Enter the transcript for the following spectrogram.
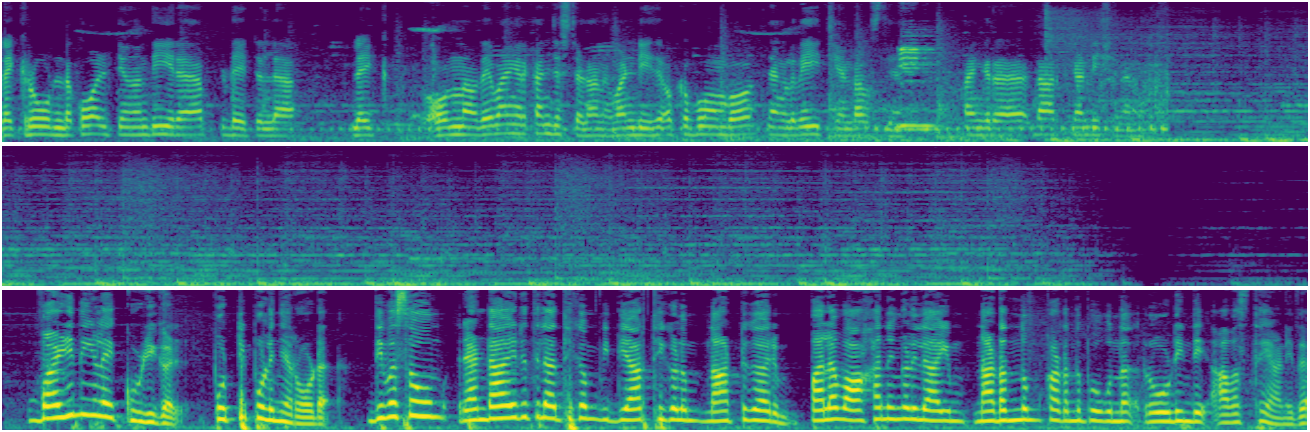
ലൈക്ക് റോഡിന്റെ ക്വാളിറ്റി ഒന്നും തീരെ അപ്ഡേറ്റ് അല്ല. ലൈക്ക് ഒന്നാമതേ ഭയങ്കര കൺജസ്റ്റഡ് ആണ്. വണ്ടി ഒക്കെ പോകുമ്പോൾ ഞങ്ങൾ വെയിറ്റ് ചെയ്യേണ്ട അവസ്ഥയാണ്. ഭയങ്കര ഡാർക്ക് കണ്ടീഷനാണ് വഴിനീളെ കുഴികൾ പൊട്ടിപ്പൊളിഞ്ഞ റോഡ്. ദിവസവും രണ്ടായിരത്തിലധികം വിദ്യാർത്ഥികളും നാട്ടുകാരും പല വാഹനങ്ങളിലായും നടന്നും കടന്നു പോകുന്ന റോഡിന്റെ അവസ്ഥയാണിത്.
